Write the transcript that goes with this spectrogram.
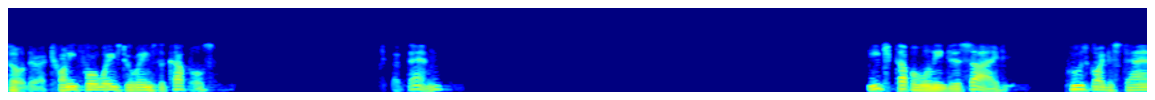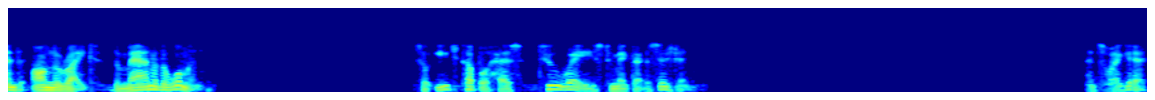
So there are 24 ways to arrange the couples. But then, each couple will need to decide who's going to stand on the right, the man or the woman. So each couple has two ways to make that decision. And so I get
